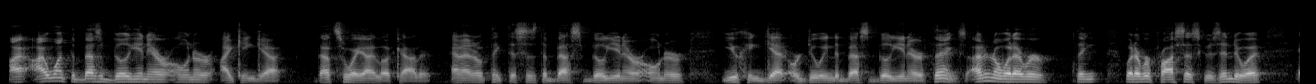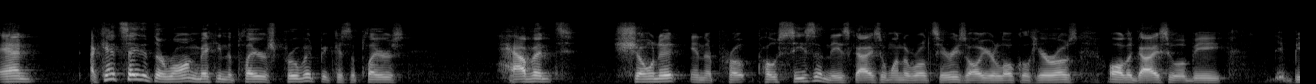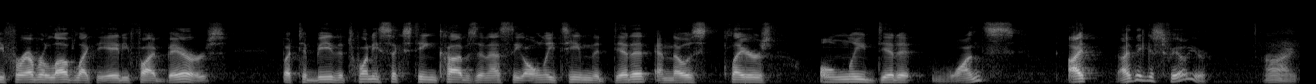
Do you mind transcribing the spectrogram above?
I, I want the best billionaire owner I can get. That's the way I look at it. And I don't think this is the best billionaire owner you can get or doing the best billionaire things. I don't know whatever thing, whatever process goes into it. And I can't say that they're wrong making the players prove it because the players haven't shown it in the pro- postseason. These guys who won the World Series, all your local heroes, all the guys who will be be forever loved like the 85 Bears. But to be the 2016 Cubs, and that's the only team that did it, and those players only did it once, I I think it's failure. All right.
